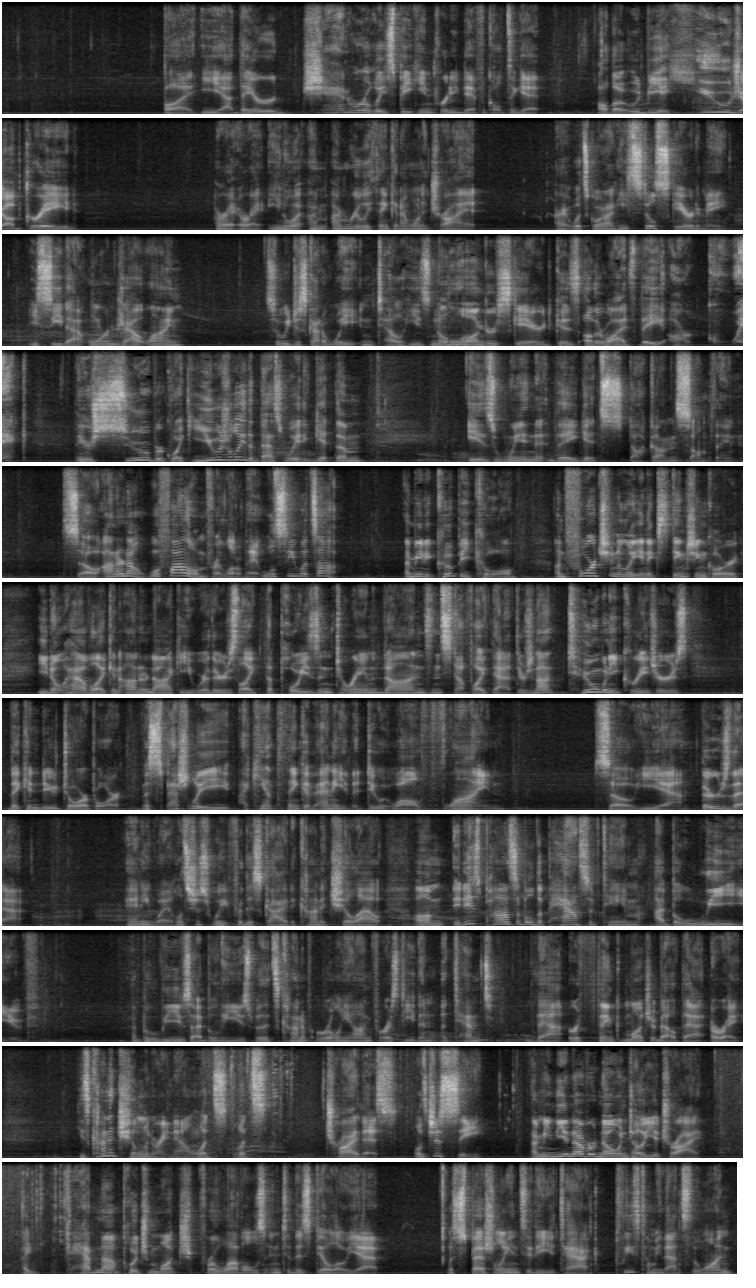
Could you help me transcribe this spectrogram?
But yeah, they are generally speaking pretty difficult to get. Although it would be a huge upgrade. All right, all right. You know what? I'm, I'm really thinking I want to try it. All right, what's going on? He's still scared of me. You see that orange outline? So we just gotta wait until he's no longer scared because otherwise they are quick. They're super quick. Usually the best way to get them is when they get stuck on something. So I don't know. We'll follow them for a little bit. We'll see what's up. I mean, it could be cool. Unfortunately, in Extinction Core, you don't have like an Annunaki where there's like the poison pteranodons and stuff like that. There's not too many creatures they can do torpor. Especially, I can't think of any that do it while flying. So yeah, there's that. Anyway, let's just wait for this guy to kind of chill out. Um, it is possible to passive tame, I believe. I believes, I believes, but it's kind of early on for us to even attempt that or think much about that. All right, he's kind of chilling right now. Let's let's try this. Let's just see. I mean, you never know until you try. I have not put much for levels into this Dillo yet, especially into the attack. Please tell me that's the one.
